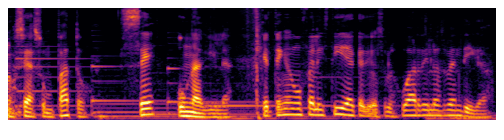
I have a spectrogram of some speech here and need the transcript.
No seas un pato, sé un águila. Que tengan un feliz día, que Dios los guarde y los bendiga.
